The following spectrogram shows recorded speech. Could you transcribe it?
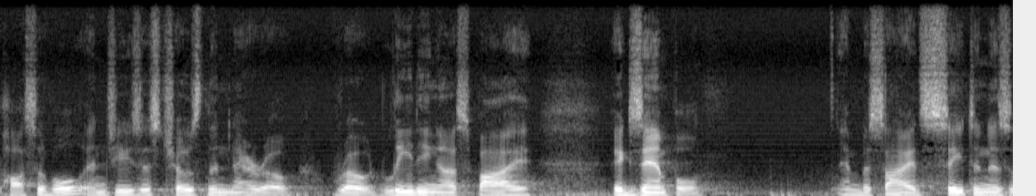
possible, and Jesus chose the narrow road, leading us by example. And besides, Satan is,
